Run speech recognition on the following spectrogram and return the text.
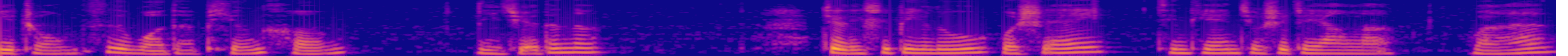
一种自我的平衡，你觉得呢？这里是壁炉，我是 A，今天就是这样了，晚安。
